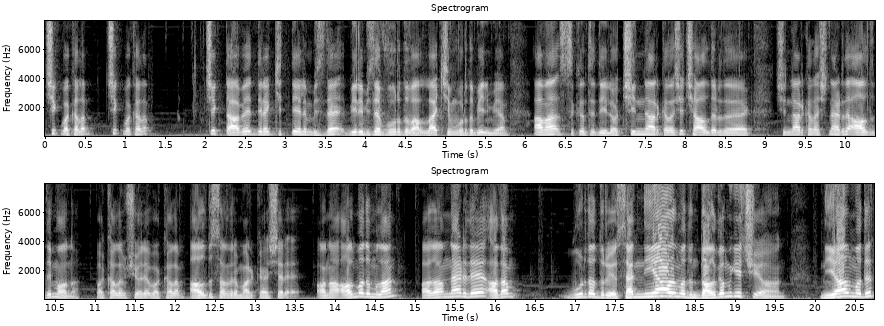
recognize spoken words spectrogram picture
Çık bakalım. Çık bakalım. Çıktı abi direkt kitleyelim biz de. Biri bize vurdu vallahi kim vurdu bilmiyorum. Ama sıkıntı değil o Çinli arkadaşı çaldırdık. Çinli arkadaş nerede aldı değil mi onu? Bakalım şöyle bakalım. Aldı sanırım arkadaşlar. E, Ana almadı mı lan? Adam nerede? Adam burada duruyor. Sen niye almadın? Dalga mı geçiyorsun? Niye almadın?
